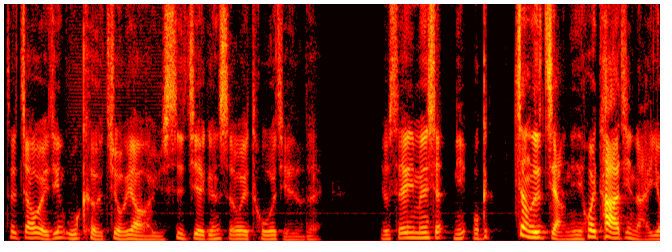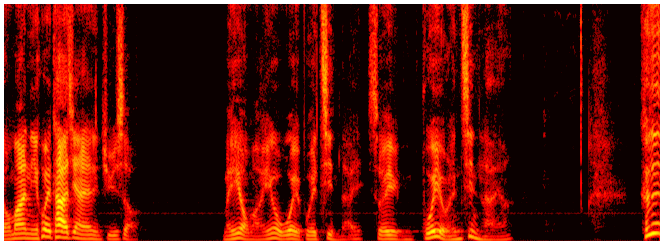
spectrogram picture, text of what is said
这教会已经无可救药，与世界跟社会脱节，对不对？有谁你们想你我这样子讲，你会踏进来有吗？你会踏进来？你举手。没有嘛，因为我也不会进来，所以不会有人进来啊。可是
